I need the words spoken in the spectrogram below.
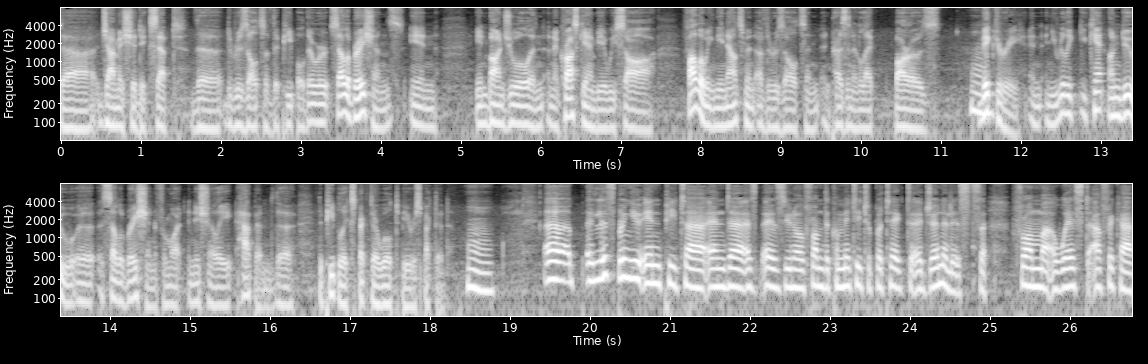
uh, Jammeh should accept the, the results of the people. There were celebrations in in Banjul and, and across Gambia we saw following the announcement of the results and, and President-elect Barrow's hmm. victory, and, and you really you can't undo a, a, celebration from what initially happened. The the people expect their will to be respected. Hmm. Uh, let's bring you in, Peter, and uh, as, as, you know, from the Committee to Protect uh, Journalists from uh, West Africa,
